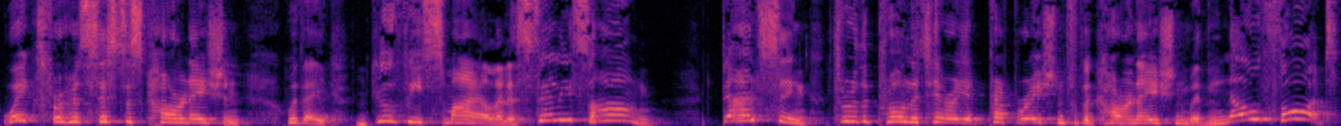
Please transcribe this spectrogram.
wakes for her sister's coronation with a goofy smile and a silly song, dancing through the proletariat preparation for the coronation with no thought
